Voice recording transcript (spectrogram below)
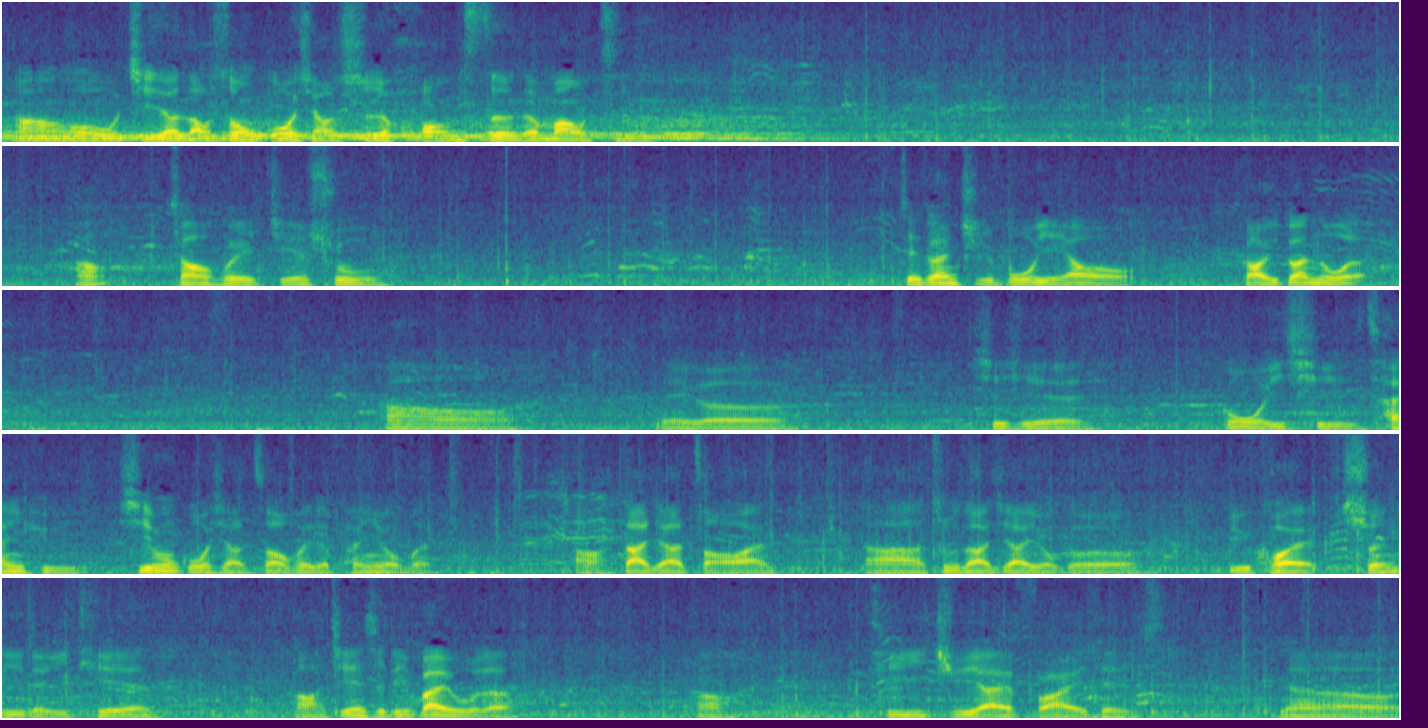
然后我记得老松国小是黄色的帽子。好，朝会结束，这段直播也要告一段落了。啊。那个，谢谢跟我一起参与西蒙国小招会的朋友们，好，大家早安，啊，祝大家有个愉快顺利的一天，啊，今天是礼拜五了，啊，TGI Fridays，那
